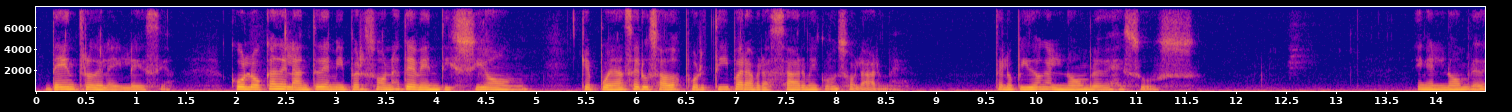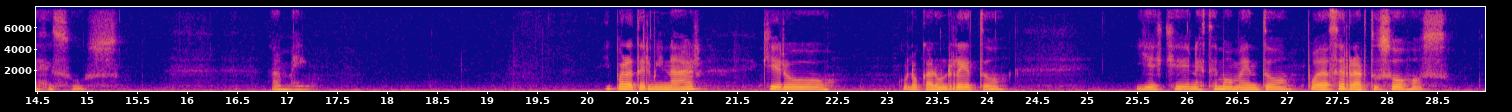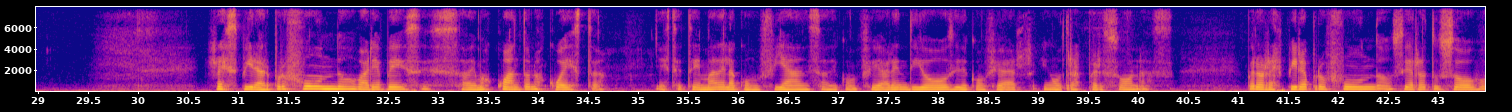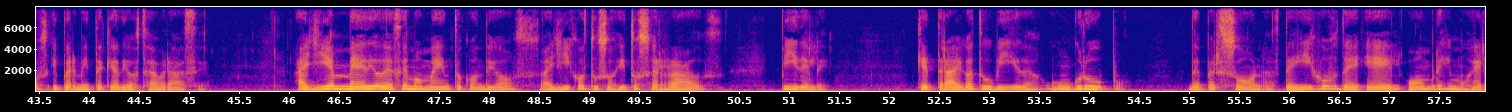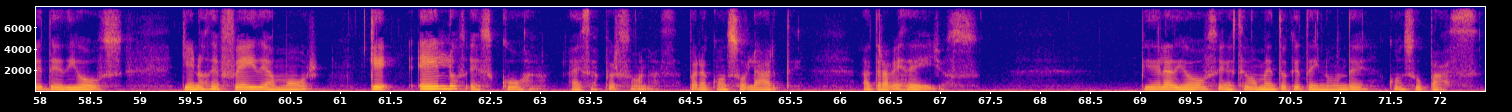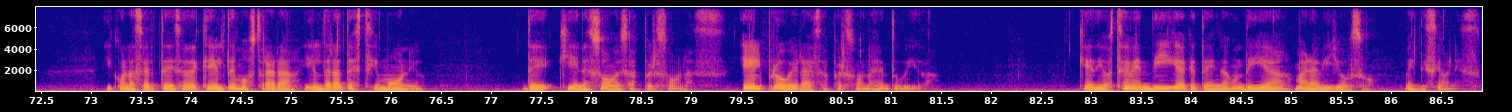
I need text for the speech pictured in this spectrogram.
dentro de la iglesia. Coloca delante de mí personas de bendición, que puedan ser usados por ti para abrazarme y consolarme. Te lo pido en el nombre de Jesús. En el nombre de Jesús. Amén. Y para terminar, quiero colocar un reto y es que en este momento puedas cerrar tus ojos, respirar profundo varias veces, sabemos cuánto nos cuesta este tema de la confianza, de confiar en Dios y de confiar en otras personas. Pero respira profundo, cierra tus ojos y permite que Dios te abrace. Allí en medio de ese momento con Dios, allí con tus ojitos cerrados, pídele que traiga a tu vida un grupo de personas, de hijos de Él, hombres y mujeres de Dios, llenos de fe y de amor, que Él los escoja a esas personas para consolarte a través de ellos. Pídele a Dios en este momento que te inunde con su paz y con la certeza de que Él te mostrará y Él dará testimonio de quiénes son esas personas. Él proveerá a esas personas en tu vida. Que Dios te bendiga, que tengas un día maravilloso. Bendiciones.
